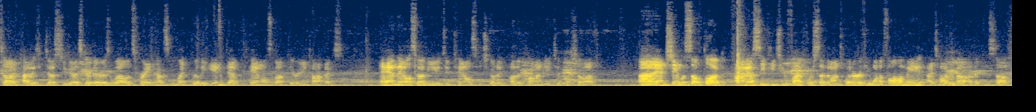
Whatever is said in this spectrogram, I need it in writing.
So I highly suggest you guys go there as well. It's great to have some like really in-depth panels about Therian and topics. And they also have a YouTube channel, so if you go to othercon on YouTube, it'll show up. Uh, and shameless self-plug. I'm SCP-2547 on Twitter if you want to follow me. I talk about otherkin stuff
